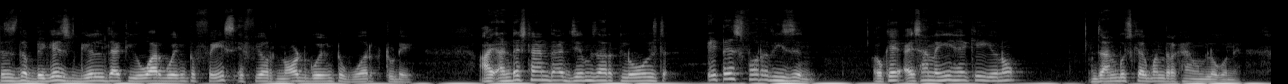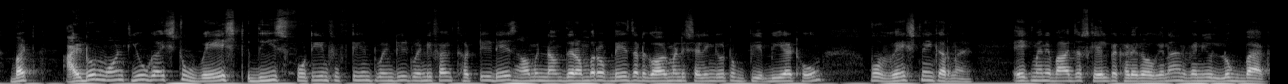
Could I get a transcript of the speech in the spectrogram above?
this is the biggest hill that you are going to face if you are not going to work today I understand that gyms are close it is for a reason okay ऐसा नहीं है कि यू you नो know, जानबूझकर बंद रखा है उन लोगों ने but I don't want you guys to waste these fourteen fifteen twenty twenty five thirty days how many the number of days that government is telling you to be at home वो वेस्ट नहीं करना है एक महीने बाद जब स्केल पे खड़े रहोगे ना वेन यू लुक बैक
